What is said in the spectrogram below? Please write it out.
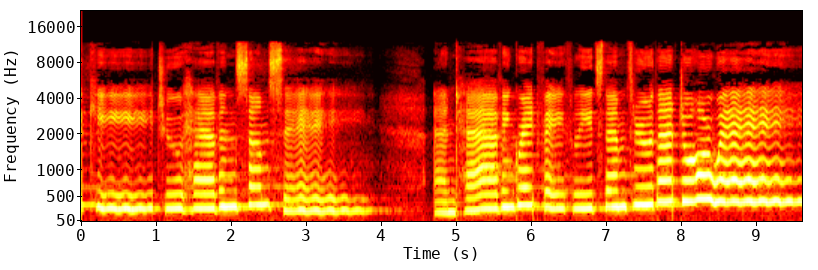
the key to heaven, some say, and having great faith leads them through that doorway.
